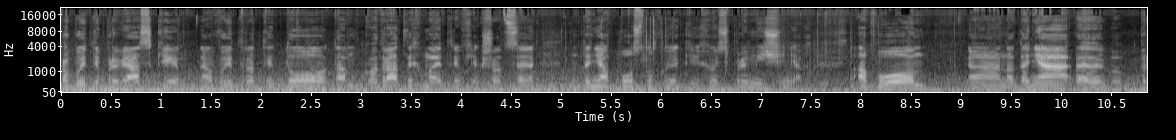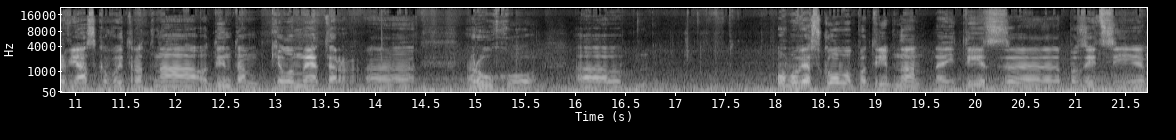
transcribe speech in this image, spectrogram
Робити прив'язки е, витрати до там квадратних метрів, якщо це надання послуг у якихось приміщеннях, або е, надання е, прив'язка витрат на один там кілометр руху. Обов'язково потрібно йти з позиції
